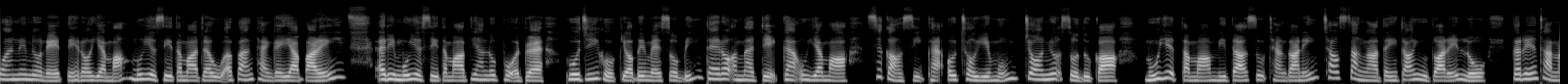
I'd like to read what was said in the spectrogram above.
ဝမ်နင်းမြို့နယ်တေတော်ရက်မှာမူရစ်စေသမားတအူးအပန်းခံခဲ့ရပါတယ်။အဲ့ဒီမူရစ်စေသမားပြန်လို့ဖို့အတွက်ဗိုလ်ကြီးကိုပြောပေးမယ်ဆိုပြီးတေတော်အမတ်တေကန်ဦးရက်မှာစစ်ကောင်စီခန့်အုပ်ချုပ်ရေးမှုကျော်ညွတ်ဆိုသူကမူရစ်သမားမိသားစုထံကနေ65သိန်းတောင်းယူသွားတယ်လို့သတင်းဌာန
